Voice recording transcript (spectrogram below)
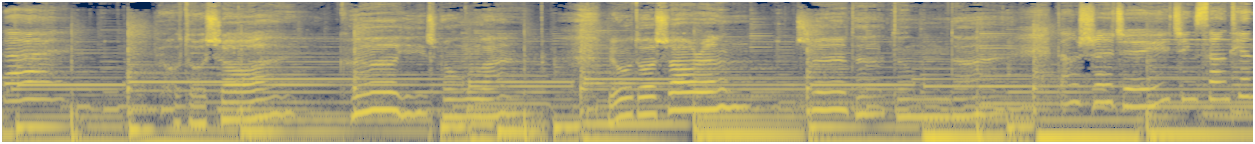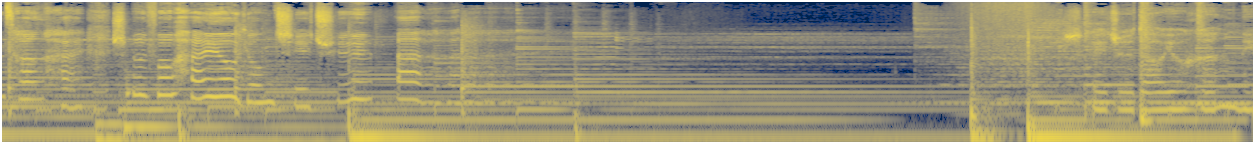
在。有多少爱可以重来？有多少人值得等待？当世界已经桑田沧海，是否还有勇气去爱？谁知道又和你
